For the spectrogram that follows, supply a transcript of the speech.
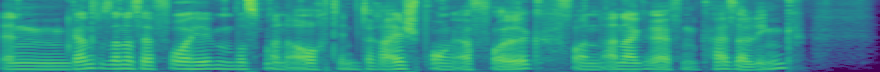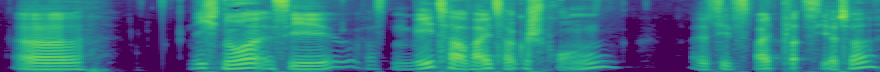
Denn ganz besonders hervorheben muss man auch den Dreisprung-Erfolg von Anna Gräfin Kaiserling. Äh, nicht nur ist sie fast einen Meter weiter gesprungen als die Zweitplatzierte.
